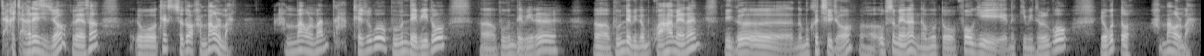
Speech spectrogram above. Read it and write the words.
짜글짜글해지죠. 그래서 요거 텍스처도 한 방울만 한 방울만 딱 해주고 부분 대비도 어, 부분 대비를 어, 부분 대비 너무 과하면은 이거 너무 거칠죠. 어, 없으면은 너무 또 포기 느낌이 들고 요것도 한 방울만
